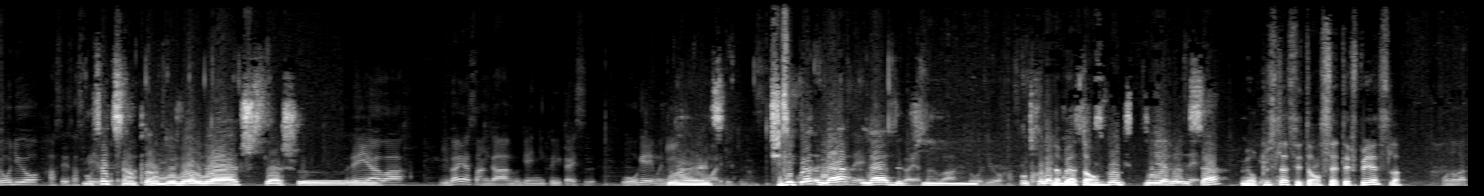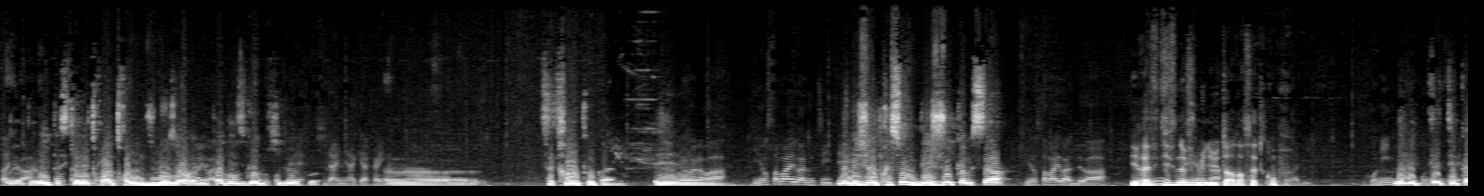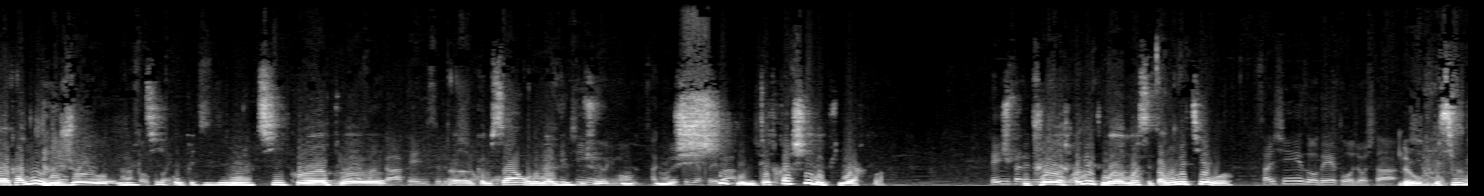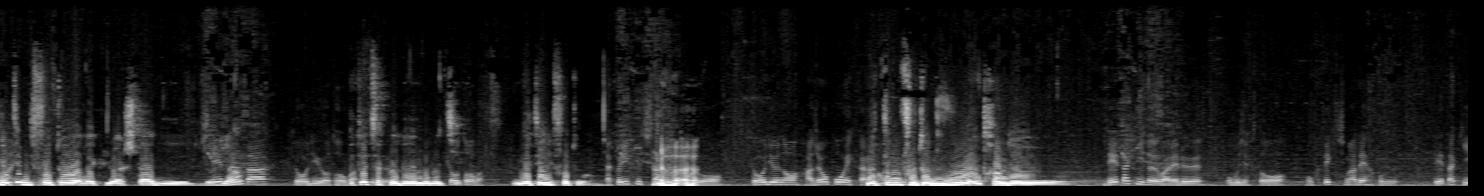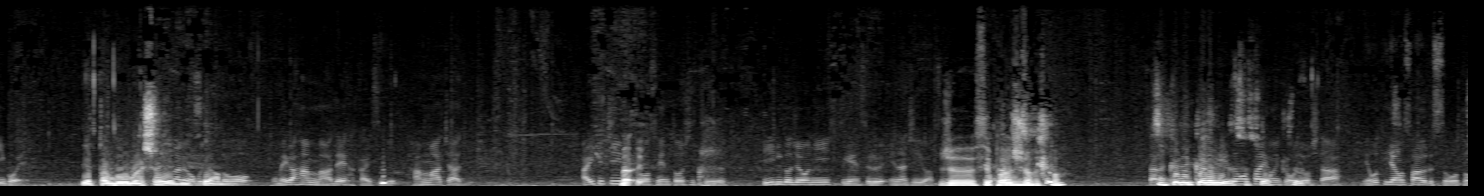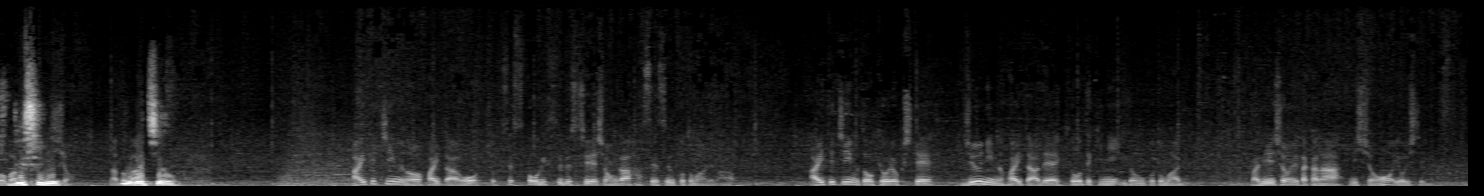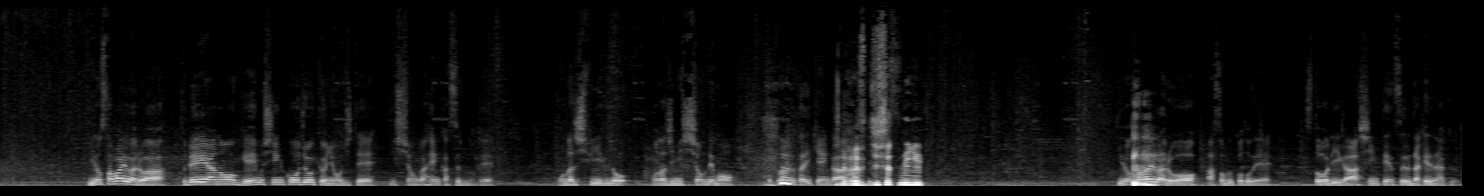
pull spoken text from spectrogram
En fait, c'est un peu un Overwatch slash. Euh, はリバヤさんが無限に繰り返すウォーゲームに込まれていきます。 Tu sais quoi Là, なぜ là, リバヤさんは depuis 恐竜を発生 entre la Non, mais conf attends. Xbox d'hier et ça. Mais en plus, là, c'était en 7 FPS, là. 物語は Ouais, bah oui, parce qu'il y avait 3 3000 dinosaures, il n'y a pas des secondes qui veut, quoi. 次第に明らかに Euh... Ça craint un peu quand même. Et ここ euh... からはディノサバイバルについて Non mais j'ai l'impression que des jeux comme ça, ディノサバイバルでは Il reste 19 minutes hein, dans cette conf. non mais t'es t'es pas d'accord avec moi, des jeux multi-compétitifs, multi-coop, euh, euh, comme ça, on en a vu des jeux me chier, mais me tétra chier depuis hier quoi. Je peux plus les reconnaître, moi, moi c'est pas mon métier moi. 最新映像で登場した De ouf. Mais si vous mettez une photo avec le hashtag et de 指定さ bien, れた恐竜を討伐 peut-être ça peut donner mon 国 métier. 境討伐 Mettez une photo. 着陸した分恐竜を恐竜の波状攻撃から Mettez une photo de vous en train de... データキーと呼ばれるオブジェクトを目的地まで運ぶ データキー護衛 Il y a tant de machin, il y な a る du オメガハンマーで破壊するハンマーチャージ。相手チームと戦闘しつつフィールド上に出現するエナジーを集め Je sais pas, je arrive pas. Tu connais conneries, 映 là, 像 ce の最後 soir. に登場したネオティラノサウルスを討 Je suis ミッション。など Je が retiens. 相手チームのファイターを直接攻撃するシチュエーションが発生することもあれば相手チームと協力して10人のファイターで強敵に挑むこともありバリエーション豊かなミッションを用意していますディノサバイバルはプレイヤーのゲーム進行状況に応じてミッションが変化するので同じフィールド同じミッションでも異なる体験が Il reste 17 minutes. ディノサバイバルを遊ぶことでストーリーが進展するだけでなく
